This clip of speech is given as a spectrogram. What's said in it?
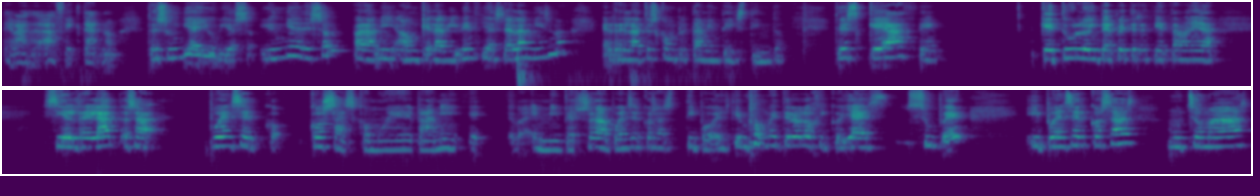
te va a afectar, ¿no? Entonces, un día lluvioso y un día de sol, para mí, aunque la vivencia sea la misma, el relato es completamente distinto. Entonces, ¿qué hace que tú lo interpretes de cierta manera? Si el relato, o sea, pueden ser co- cosas como eh, para mí, eh, en mi persona, pueden ser cosas tipo el tiempo meteorológico ya es súper, y pueden ser cosas mucho más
